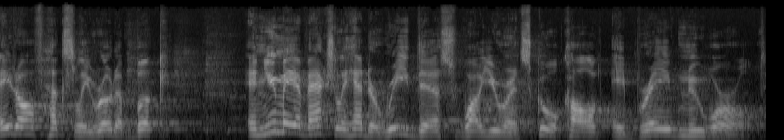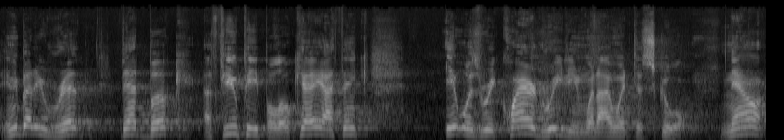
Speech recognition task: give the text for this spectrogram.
Aldous Huxley wrote a book, and you may have actually had to read this while you were in school called A Brave New World. Anybody read that book? A few people, okay? I think it was required reading when I went to school. Now,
